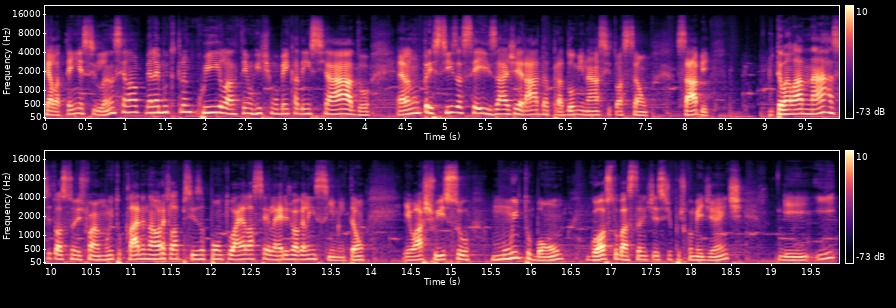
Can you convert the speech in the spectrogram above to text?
que ela tem esse lance, ela, ela, é muito tranquila, ela tem um ritmo bem cadenciado, ela não precisa ser exagerada para dominar a situação, sabe? Então ela narra situações de forma muito clara e na hora que ela precisa pontuar, ela acelera e joga lá em cima. Então eu acho isso muito bom, gosto bastante desse tipo de comediante e, e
